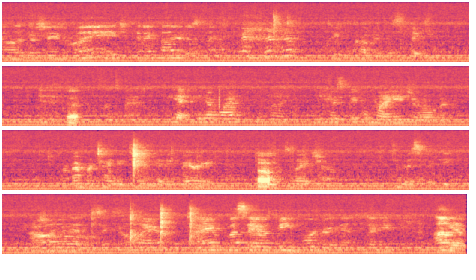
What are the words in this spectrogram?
Now I go, she's my age, can I call her just Tanya? Oh. Tonight Show to Miss Vicky. Oh, I, I must say I was being bored during that. that evening. Um, Yep.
